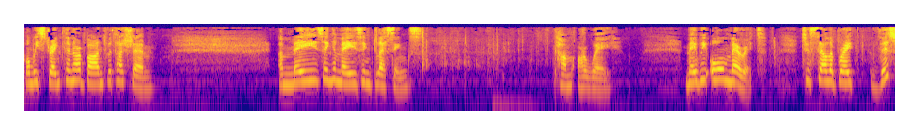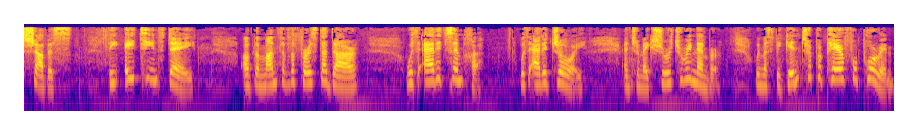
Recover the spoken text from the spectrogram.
When we strengthen our bond with Hashem, amazing, amazing blessings come our way. May we all merit to celebrate this Shabbos, the 18th day of the month of the first Adar, with added simcha, with added joy, and to make sure to remember, we must begin to prepare for Purim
